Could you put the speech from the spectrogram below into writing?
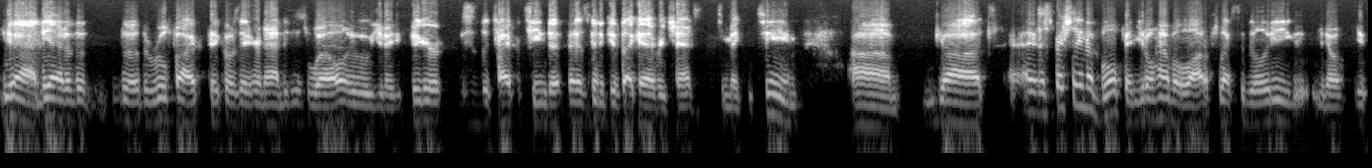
Yeah, yeah. The the, the Rule Five pick Jose Hernandez as well. Who you know you figure this is the type of team that, that is going to give that guy every chance to make the team. Um, got especially in the bullpen, you don't have a lot of flexibility. You know, if,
